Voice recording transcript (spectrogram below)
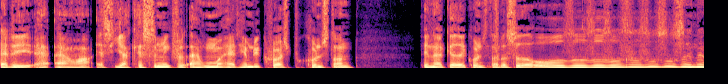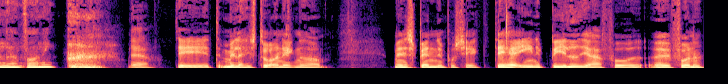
Er det, er, er, hun- altså, jeg kan simpelthen ikke at hun må have et hemmeligt crush på kunstneren. Den her gadekunstner, der sidder, åh, så, så, så, så, så, så, så, den her tegning. ja, det melder historien ikke noget om. Men et spændende projekt. Det her ene billede, jeg har fået, øh, fundet,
